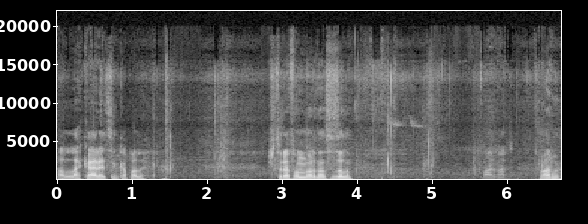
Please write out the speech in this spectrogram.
Allah kahretsin kapalı. Şu telefonun oradan sızalım. Var var. Var mı?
